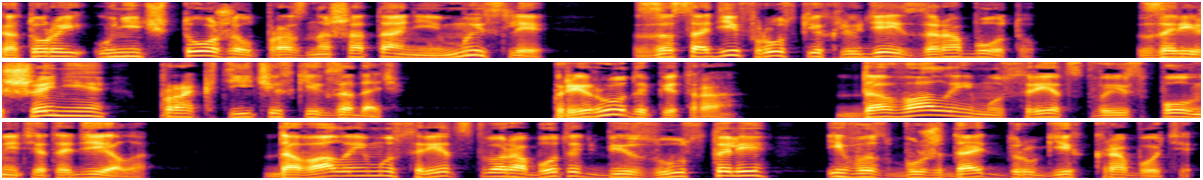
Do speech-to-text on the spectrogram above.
который уничтожил праздношатание мысли, засадив русских людей за работу, за решение практических задач. Природа Петра давала ему средства исполнить это дело, давала ему средства работать без устали и возбуждать других к работе.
